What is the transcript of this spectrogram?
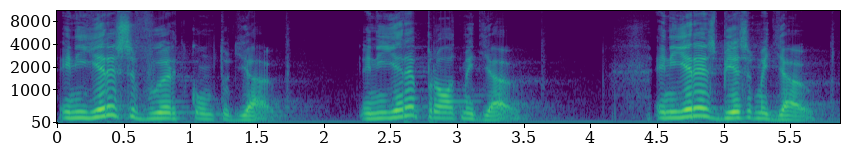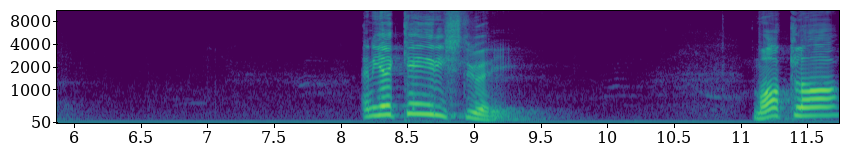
En die Here se woord kom tot jou. En die Here praat met jou. En die Here is besig met jou. En julle ken hierdie storie. Maak klaar,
